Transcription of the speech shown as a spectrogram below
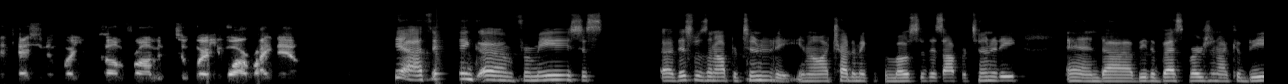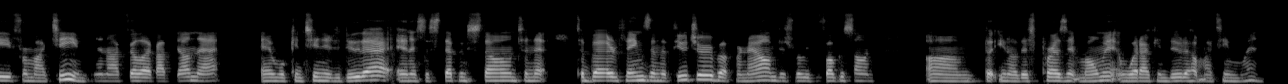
education and where you come from and to where you are right now? Yeah, I think um, for me, it's just uh, this was an opportunity. You know, I tried to make the most of this opportunity and uh, be the best version I could be for my team. And I feel like I've done that and will continue to do that. And it's a stepping stone to net, to better things in the future. But for now, I'm just really focused on um, the, you know, this present moment and what I can do to help my team win.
